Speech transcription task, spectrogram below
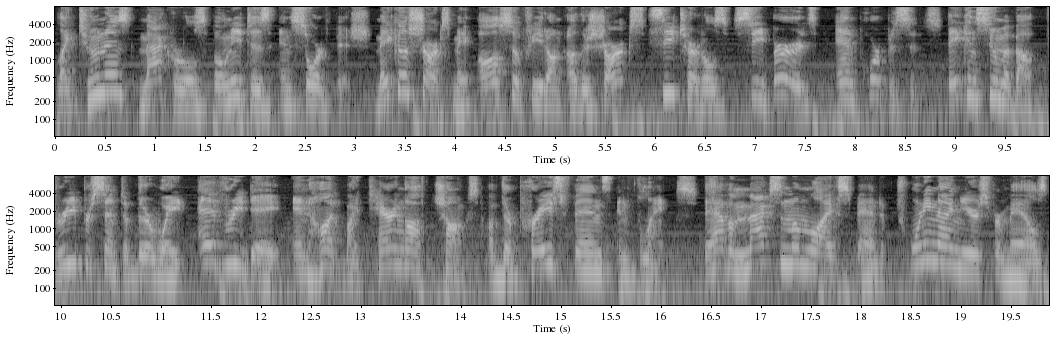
like tunas, mackerels, bonitos, and swordfish. Mako sharks may also feed on other sharks, sea turtles, sea birds, and porpoises. They consume about 3% of their weight every day and hunt by tearing off chunks of their prey's fins and flanks. They have a maximum lifespan of 29 years for males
